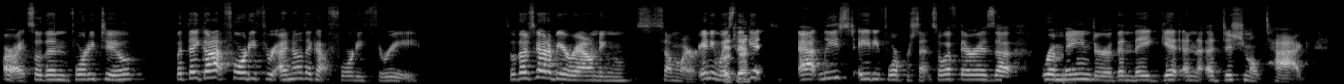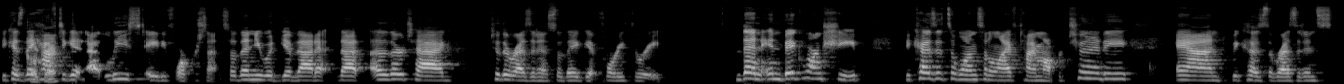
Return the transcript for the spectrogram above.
All right. So then 42, but they got 43. I know they got 43. So there's got to be a rounding somewhere. Anyways, they get at least 84%. So if there is a remainder, then they get an additional tag because they Okay. have to get at least 84%. So then you would give that that other tag to the resident so they get 43. Then in Bighorn Sheep, because it's a once in a lifetime opportunity and because the residents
